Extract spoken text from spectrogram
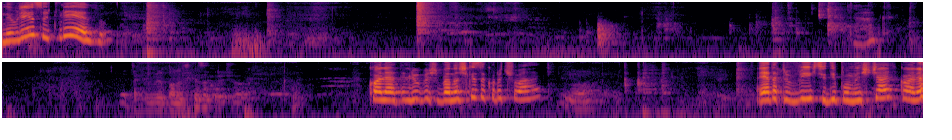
Не влізуть, влізу. Так. Я так люблю баночки закручувати. Коля, ти любиш баночки закручувати? Ну. А я так люблю їх сюди поміщати, Коля.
